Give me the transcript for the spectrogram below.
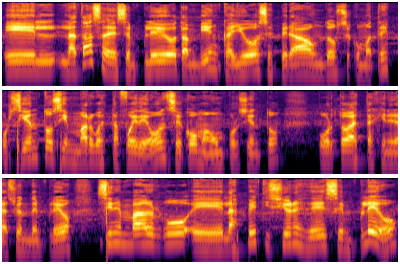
la tasa de desempleo también cayó, se esperaba un 12,3%, sin embargo esta fue de 11,1% por toda esta generación de empleo. Sin embargo, eh, las peticiones de desempleo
